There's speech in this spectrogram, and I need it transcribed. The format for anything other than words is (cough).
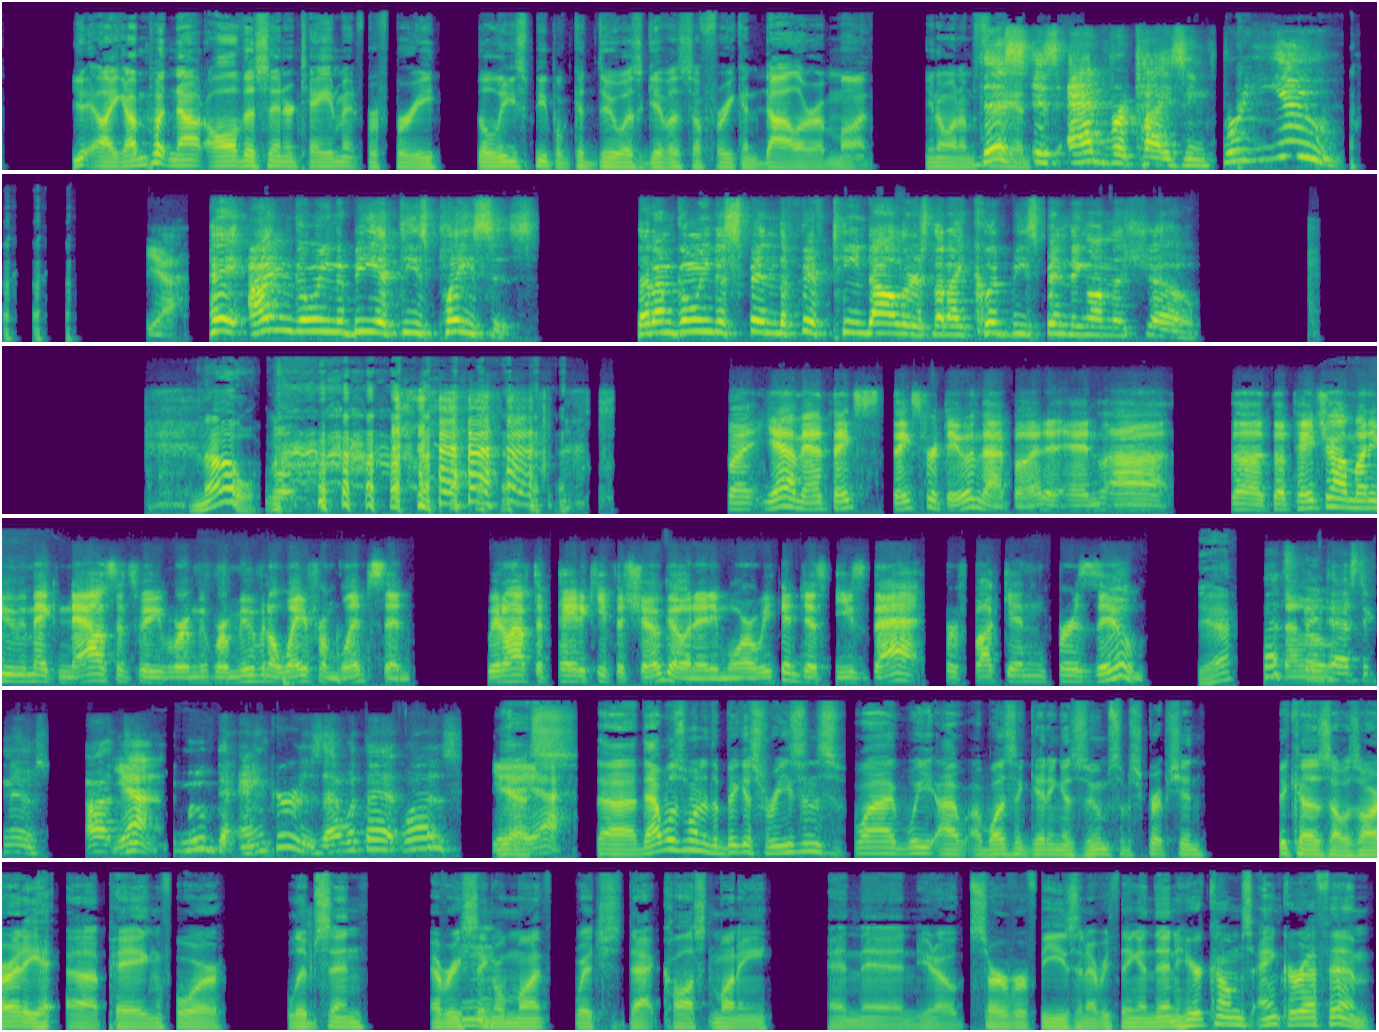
You, like I'm putting out all this entertainment for free. The least people could do is give us a freaking dollar a month. You know what I'm this saying? This is advertising for you. (laughs) yeah. Hey, I'm going to be at these places that I'm going to spend the fifteen dollars that I could be spending on this show. no. (laughs) but yeah, man, thanks thanks for doing that, bud. And uh, the the Patreon money we make now, since we were we're moving away from Libsyn, we don't have to pay to keep the show going anymore. We can just use that for fucking for Zoom. yeah. That's So- fantastic news. Uh, Yeah. you move to Anchor? Is that what that was? Yeah, yes. Uh, that was one of the biggest reasons why we I, I wasn't getting a Zoom subscription because I was already uh, paying for Libsyn every Mm. single month, which that cost money, and then you know server fees and everything. And then here comes Anchor FM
